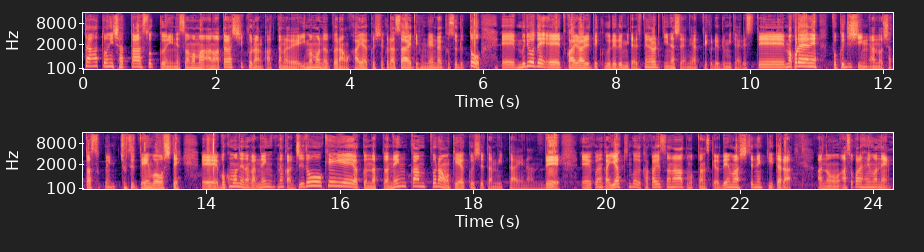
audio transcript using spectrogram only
た後にシャッターストックにね、そのままあの新しいプラン買ったので、今までのプランを解約してくださいっていうふうに連絡すると、えー、無料で、えー、と変えられてくれるみたいです。ペナルティなしでね、やってくれるみたいです。で、まあこれはね、僕自身、あの、シャッターストックに直接電話をして、えー、僕もね、なんか年、なんか自動契約になった年間プランを契約してたみたいなんで、えー、これなんか違約金ことかかりそうだなと思ったんですけど、電話してね、聞いたら、あの、あそこら辺はね、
